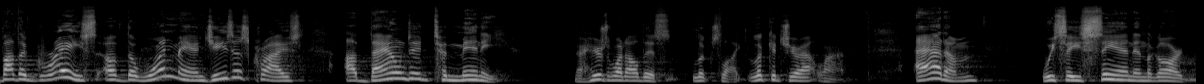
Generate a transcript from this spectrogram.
By the grace of the one man, Jesus Christ, abounded to many. Now, here's what all this looks like. Look at your outline. Adam, we see sin in the garden.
